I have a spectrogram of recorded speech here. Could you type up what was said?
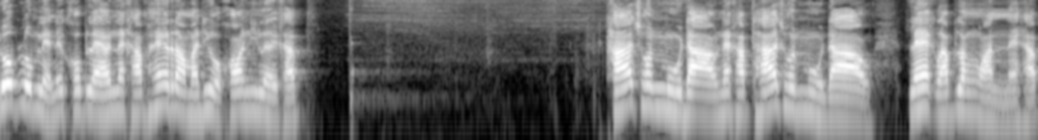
รวบรวมเหรียญได้ครบแล้วนะครับ ให้เรามาที่หัวข้อนี้เลยครับ ท้าชนหมู่ดาวนะครับ ท้าชนหมู่ดาว แลกรับรางวัลนะครับ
